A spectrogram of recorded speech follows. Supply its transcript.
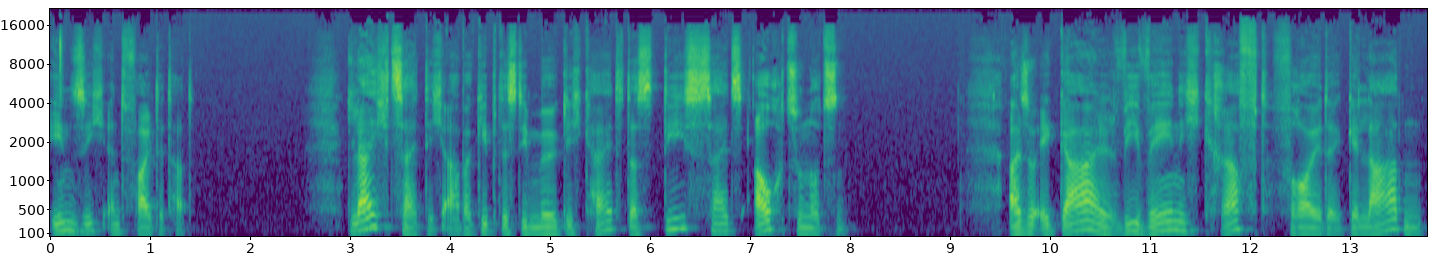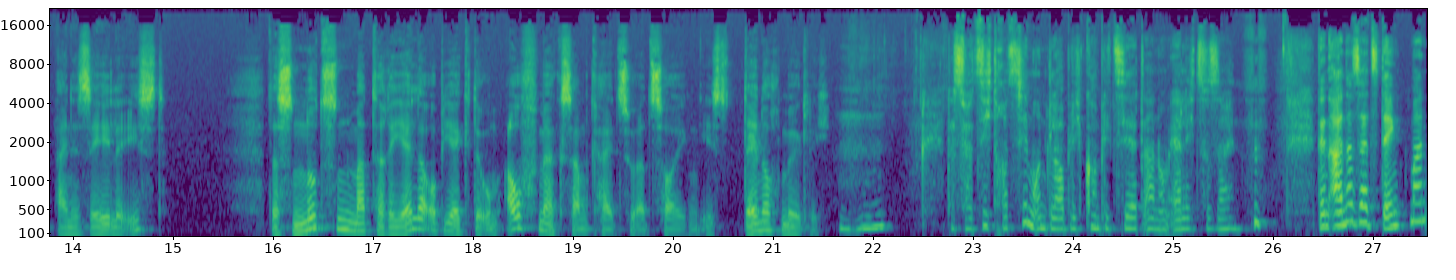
in sich entfaltet hat. Gleichzeitig aber gibt es die Möglichkeit, das diesseits auch zu nutzen – also egal, wie wenig Kraftfreude geladen eine Seele ist, das Nutzen materieller Objekte, um Aufmerksamkeit zu erzeugen, ist dennoch möglich. Mhm. Das hört sich trotzdem unglaublich kompliziert an, um ehrlich zu sein. Denn einerseits denkt man,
